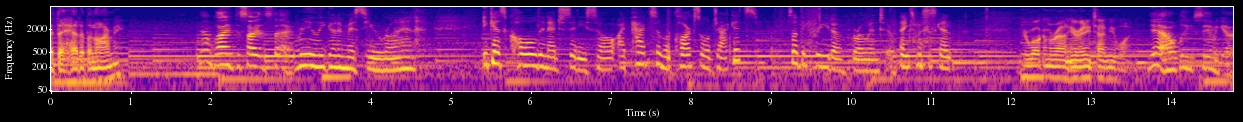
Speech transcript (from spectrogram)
At the head of an army? Yeah, I'm glad you decided to stay. Really gonna miss you, Ryan. It gets cold in Edge City, so I packed some of Clark's old jackets. Something for you to grow into. Thanks, Mrs. Kent. You're welcome around here anytime you want. Yeah, hopefully you see him again.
